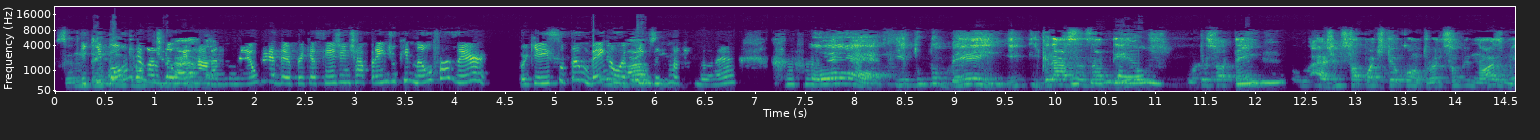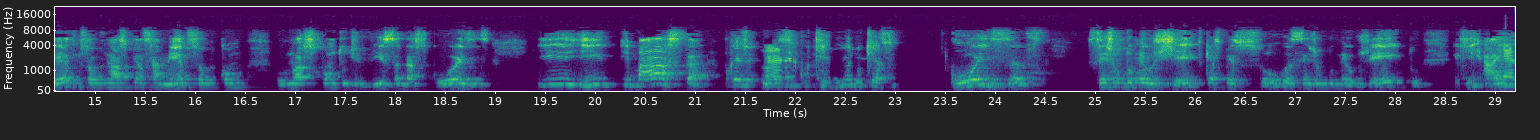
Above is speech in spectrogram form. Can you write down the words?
Você não e que bom que elas dão errado, né, Weder? Porque assim a gente aprende o que não fazer. Porque isso também é um aprendizado, né? É, e tudo bem, e, e graças a Deus, porque só tem, a gente só pode ter o controle sobre nós mesmos, sobre o nosso pensamento, sobre como o nosso ponto de vista das coisas. E, e, e basta, porque eu é. fico querendo que as coisas sejam do meu jeito, que as pessoas sejam do meu jeito, que aí é.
